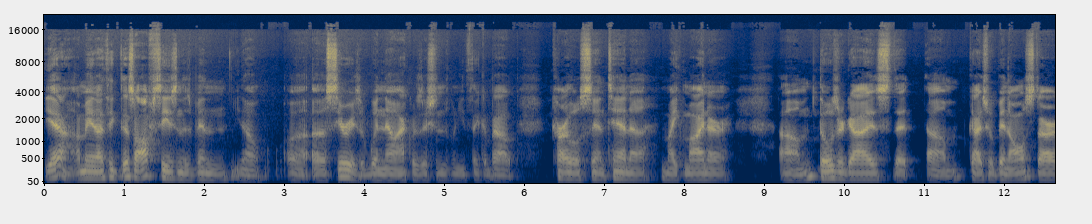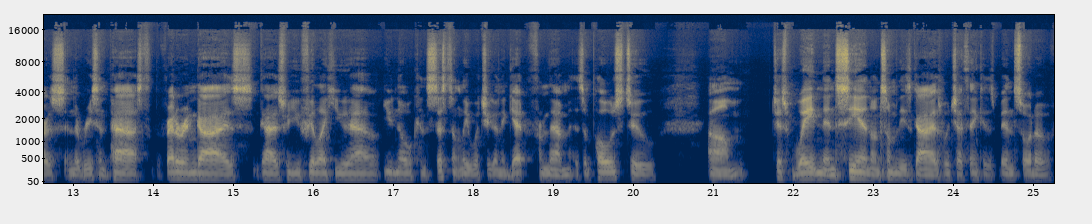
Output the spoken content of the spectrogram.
Yeah, I mean, I think this offseason has been, you know, a, a series of win now acquisitions when you think about Carlos Santana, Mike Minor, um, those are guys that um, guys who've been all stars in the recent past, veteran guys, guys who you feel like you have you know consistently what you're going to get from them, as opposed to um, just waiting and seeing on some of these guys, which I think has been sort of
